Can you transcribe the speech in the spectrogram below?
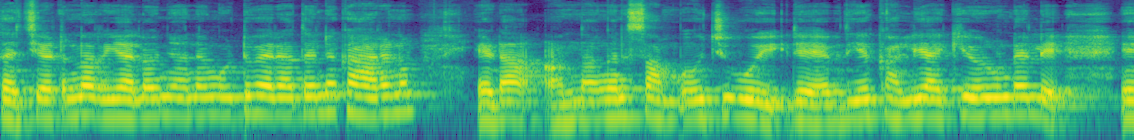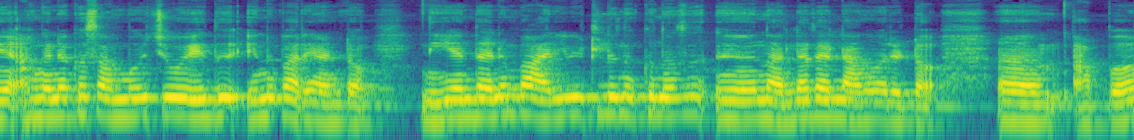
സച്ചേട്ടൻ അറിയാലോ ഞാൻ അങ്ങോട്ട് വരാത്തതിന്റെ കാരണം? എടാ അന്ന് അങ്ങനെ സംഭവിച്ചു പോയി. രേവതിയെ കളിയാക്കിയതുകൊണ്ടല്ലേ അങ്ങനെയൊക്കെ സംഭവിച്ചു പോയത് എന്ന് പറയാം കേട്ടോ നീ എന്തായാലും ഭാര്യ വീട്ടിൽ നിൽക്കുന്നത് നല്ലതല്ല എന്ന് പറയട്ടോ അപ്പോൾ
